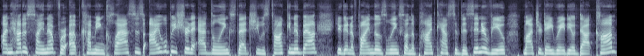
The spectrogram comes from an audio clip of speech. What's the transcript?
on how to sign up for upcoming classes. I will be sure to add the links that she was talking about. You're going to find those links on the podcast of this interview, materdeiradio.com,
